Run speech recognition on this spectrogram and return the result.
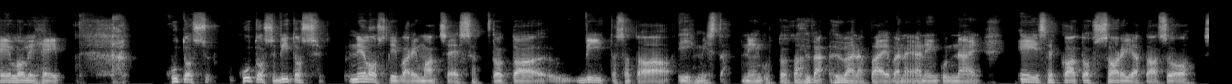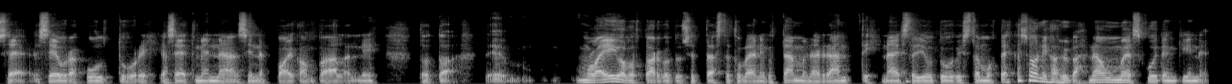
heillä oli hei kutos, kutos vitos, nelosdivarimatseissa tota, 500 ihmistä niin kuin, tota, hyvä, hyvänä päivänä ja niin kuin näin. Ei se kato sarjatasoa, se seurakulttuuri ja se, että mennään sinne paikan päälle, niin tota, mulla ei ollut tarkoitus, että tästä tulee niin tämmöinen räntti näistä jutuista, mutta ehkä se on ihan hyvä. Nämä on mun mielestä kuitenkin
